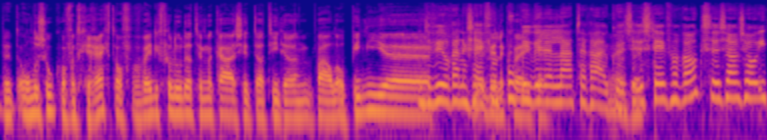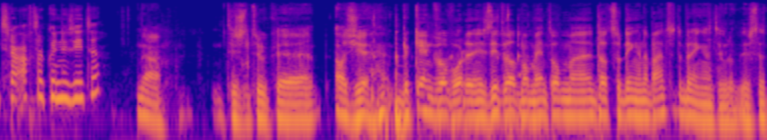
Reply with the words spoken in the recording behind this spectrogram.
het, onderzoek of het gerecht... of weet ik veel hoe dat in elkaar zit... dat die er een bepaalde opinie uh, De wielrenners even een poepie willen laten ruiken. Ja, Steven Rooks, zou zoiets daarachter kunnen zitten? Nou, het is natuurlijk... Uh, als je bekend wil worden, is dit wel het moment om uh, dat soort dingen naar buiten te brengen natuurlijk. Dus dat,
